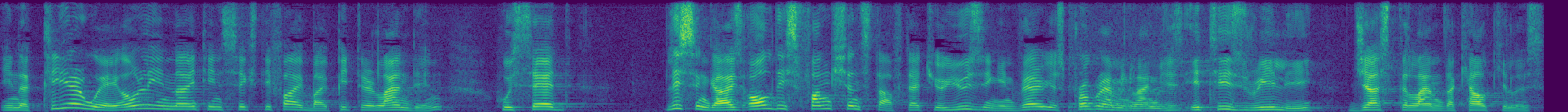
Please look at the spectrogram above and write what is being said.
in a clear way only in 1965 by Peter Landin, who said listen, guys, all this function stuff that you're using in various programming languages, it is really just the lambda calculus,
